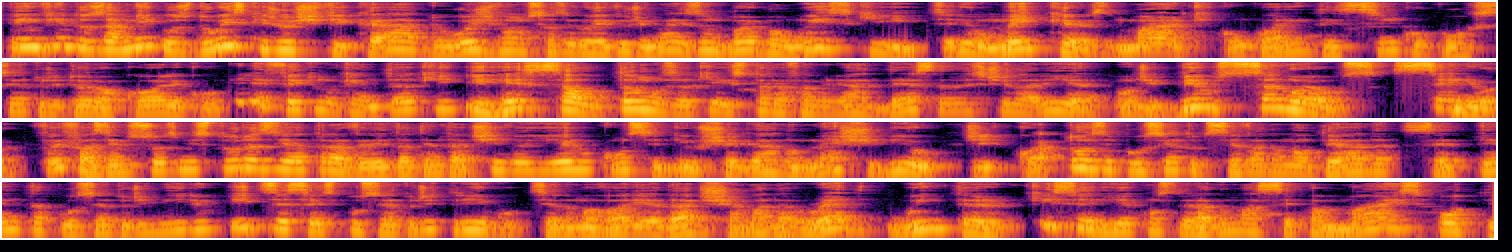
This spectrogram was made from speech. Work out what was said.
Bem-vindos, amigos do Whisky Justificado. Hoje vamos fazer o review de mais um Bourbon Whisky. Seria o Maker's Mark, com 45% de teor alcoólico. Ele é feito no Kentucky e ressaltamos aqui a história familiar desta destilaria, onde Bill Samuels Sr. foi fazendo suas misturas e, através da tentativa e erro, conseguiu chegar no Mash Bill de 14% de cevada malteada, 70% de milho e 16% de trigo, sendo uma variedade chamada Red Winter, que seria considerada uma cepa mais potente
